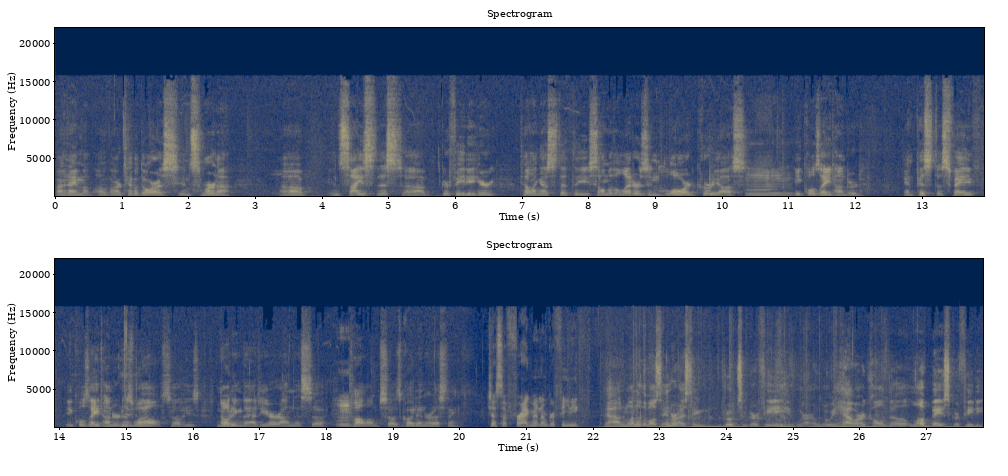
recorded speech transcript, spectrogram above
by the name of Artemidorus in Smyrna uh, incised this uh, graffiti here telling us that the sum of the letters in Lord, Kurios, mm. equals 800, and pistis, faith, equals 800 as well. So he's noting that here on this uh, mm. column, so it's quite interesting. Just a fragment of graffiti. Yeah, and one of the most interesting groups of graffiti where we have are called uh, love-based graffiti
